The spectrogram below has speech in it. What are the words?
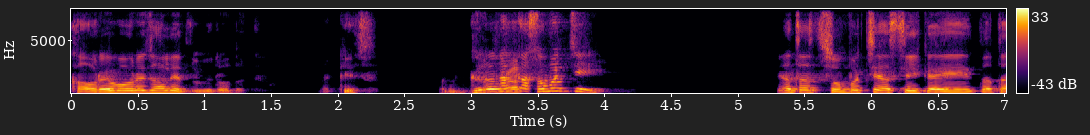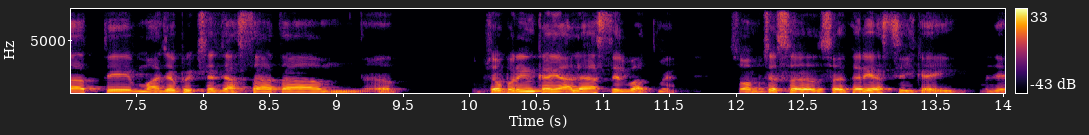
कवरे बवरे झालेत विरोधक नक्कीच. विरोधक का सोबतचे? आता सोबतचे असतील काही आता ते माझ्यापेक्षा जास्त आता तुमच्यापर्यंत काही आल्या असतील बातम्या? सो आमचे सह सहकारी असतील काही म्हणजे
